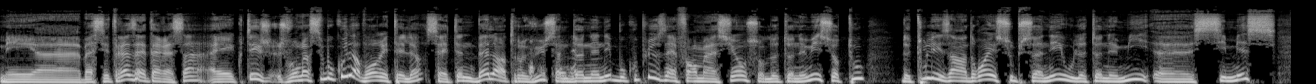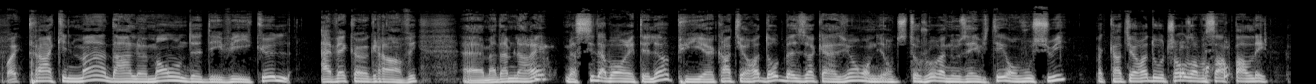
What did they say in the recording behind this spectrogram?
Mais euh, ben, c'est très intéressant. Euh, écoutez, je, je vous remercie beaucoup d'avoir été là. Ça a été une belle entrevue. Ça nous donné beaucoup plus d'informations sur l'autonomie et surtout de tous les endroits insoupçonnés où l'autonomie euh, s'immisce Ouais. tranquillement dans le monde des véhicules avec un grand V. Euh, Madame Lorrain, merci d'avoir été là. Puis euh, quand il y aura d'autres belles occasions, on, on dit toujours à nos invités, on vous suit. Quand il y aura d'autres choses, on va s'en reparler.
